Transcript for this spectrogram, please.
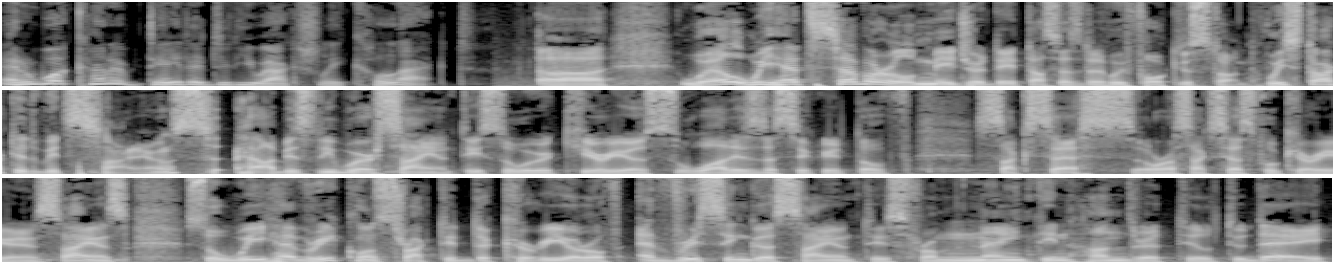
And what kind of data did you actually collect? Uh, well, we had several major data sets that we focused on. We started with science. Obviously, we're scientists, so we were curious what is the secret of success or a successful career in science. So we have reconstructed the career of every single scientist from 1900 till today,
